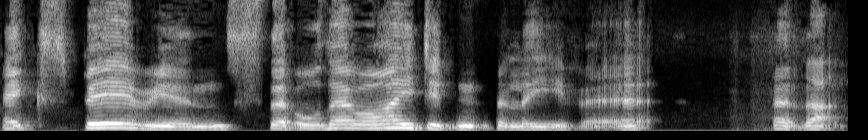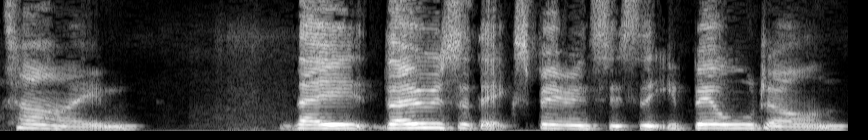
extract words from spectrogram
experience that although I didn't believe it at that time, they those are the experiences that you build on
